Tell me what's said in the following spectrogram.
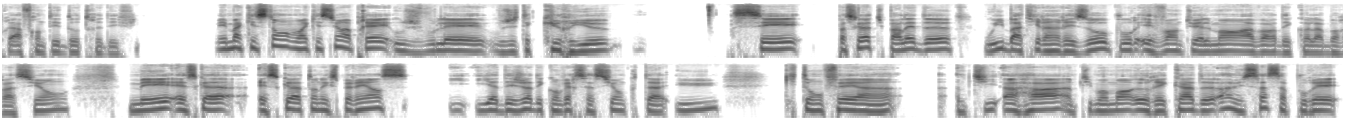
pourrez affronter d'autres défis. Mais ma question, ma question après, où je voulais, où j'étais curieux, c'est parce que là, tu parlais de, oui, bâtir un réseau pour éventuellement avoir des collaborations. Mais est-ce que, est-ce que, ton expérience, il y, a déjà des conversations que tu as eues qui t'ont fait un, un petit aha, un petit moment eureka de ah mais ça, ça pourrait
